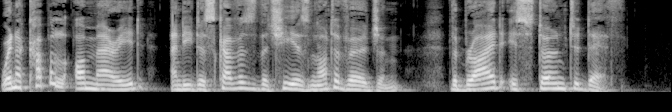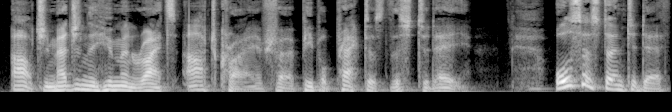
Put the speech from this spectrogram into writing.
When a couple are married and he discovers that she is not a virgin, the bride is stoned to death. Ouch, imagine the human rights outcry if uh, people practiced this today. Also stoned to death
